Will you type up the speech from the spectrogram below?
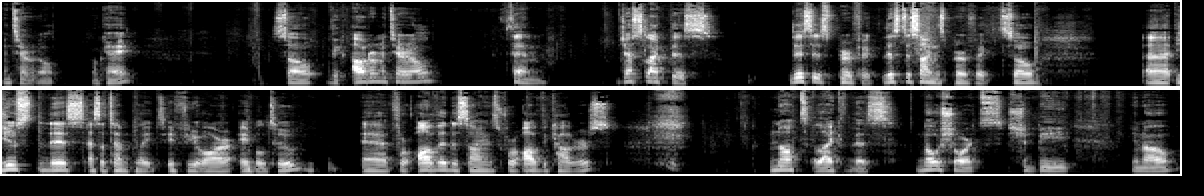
material. Okay, so the outer material thin, just like this. This is perfect. This design is perfect. So uh, use this as a template if you are able to uh, for all the designs, for all the colors. Not like this. No shorts should be, you know,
